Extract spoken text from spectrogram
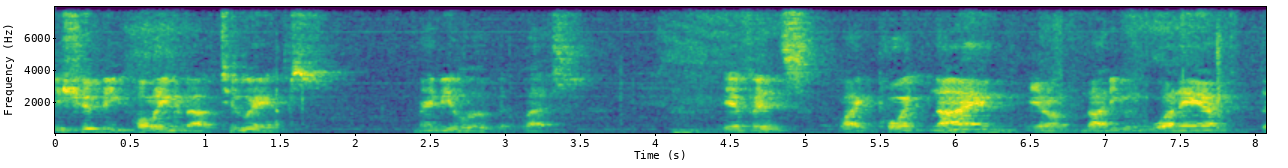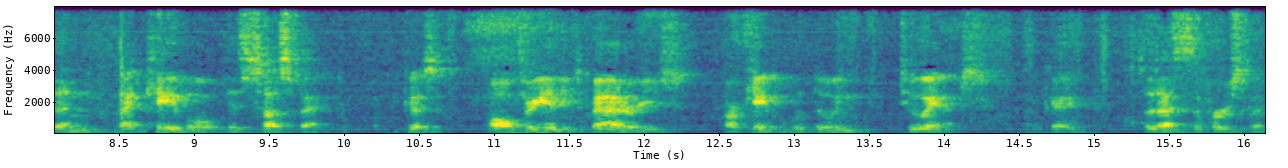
it should be pulling about two amps, maybe a little bit less. If it's like 0.9, you know, not even one amp, then that cable is suspect because all three of these batteries are capable of doing two amps, okay? So that's the first thing.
